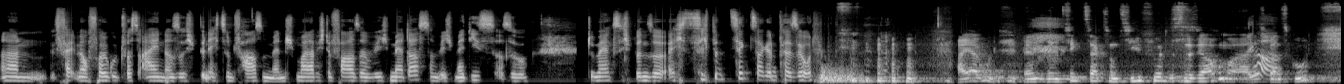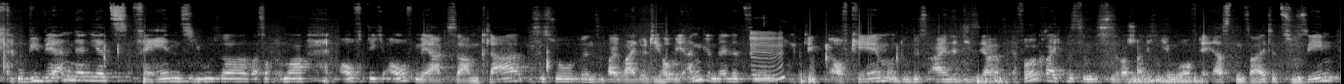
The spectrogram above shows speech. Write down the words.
Und dann fällt mir auch voll gut was ein. Also ich bin echt so ein Phasenmensch. Mal habe ich eine Phase, da will ich mehr das, dann will ich mehr dies. Also du merkst, ich bin so echt, ich bin zickzack in Person. Ah ja gut, wenn, wenn Zickzack zum Ziel führt, ist das ja auch immer alles Ja. ganz gut. Wie werden denn jetzt Fans, User, was auch immer, auf dich aufmerksam? Klar, es ist so, wenn sie bei My Dirty Hobby angemeldet sind Mhm. und klicken auf Cam und du bist eine, die sehr erfolgreich bist, dann bist du wahrscheinlich irgendwo auf der ersten Seite zu sehen.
